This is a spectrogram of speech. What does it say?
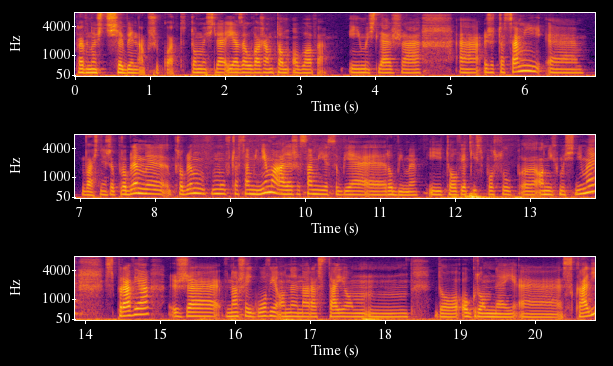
pewność siebie na przykład. To myślę, ja zauważam tą obawę i myślę, że, e, że czasami Właśnie, że problemy, problemów czasami nie ma, ale że sami je sobie e, robimy i to w jaki sposób e, o nich myślimy sprawia, że w naszej głowie one narastają mm, do ogromnej e, skali,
